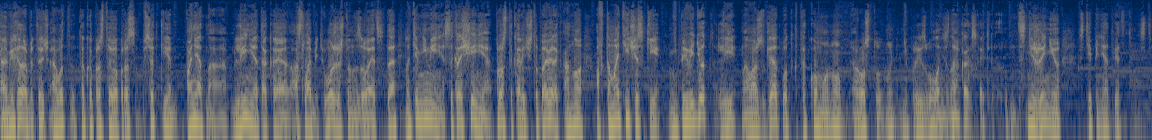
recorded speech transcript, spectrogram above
А, Михаил Робертович, а вот такой простой вопрос. Все-таки, понятно, линия такая, ослабить вожжи, что называется, да? Но, тем не менее, сокращение просто количества проверок, оно автоматически не приведет ли, на ваш взгляд, вот к такому, ну, росту, ну, не произвола, не знаю, как сказать, снижению степени ответственности?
